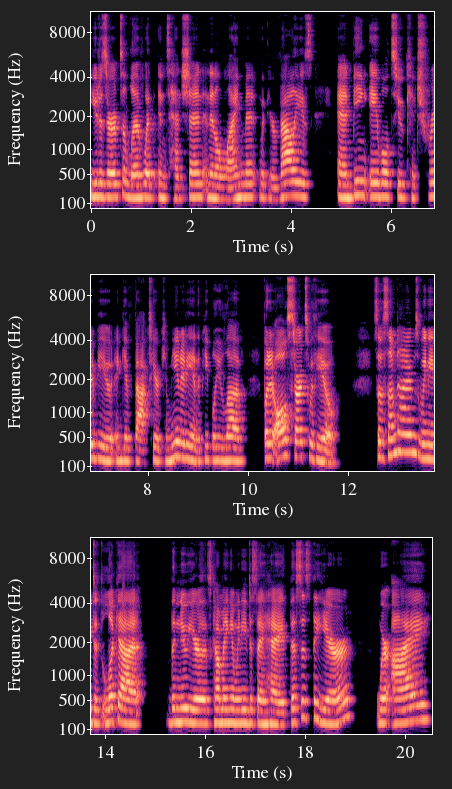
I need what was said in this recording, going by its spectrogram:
you deserve to live with intention and in alignment with your values and being able to contribute and give back to your community and the people you love. But it all starts with you. So sometimes we need to look at the new year that's coming and we need to say, hey, this is the year where I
